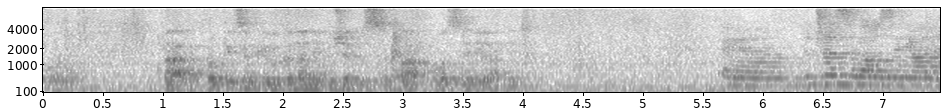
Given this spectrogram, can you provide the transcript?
проти. Так, про підсумки виконання бюджету села Озеряни. Е, Бюджет села Озеряни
